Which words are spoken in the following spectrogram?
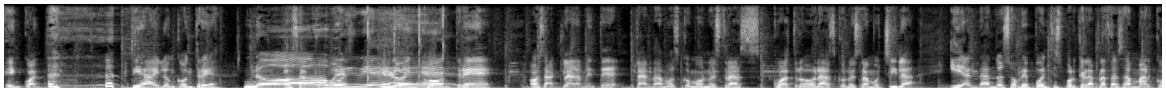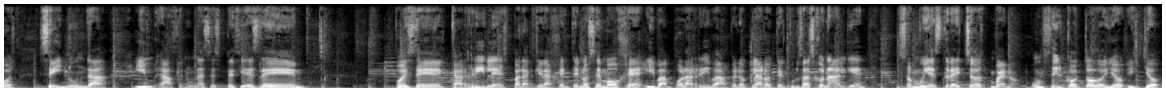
en cuanto. Tía, y lo encontré. No, O sea, ¿cómo muy es? bien. Lo encontré. O sea, claramente tardamos como nuestras cuatro horas con nuestra mochila y andando sobre puentes porque la Plaza San Marcos se inunda y hacen unas especies de pues de carriles para que la gente no se moje y van por arriba. Pero claro, te cruzas con alguien, son muy estrechos. Bueno, un circo todo yo y yo.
